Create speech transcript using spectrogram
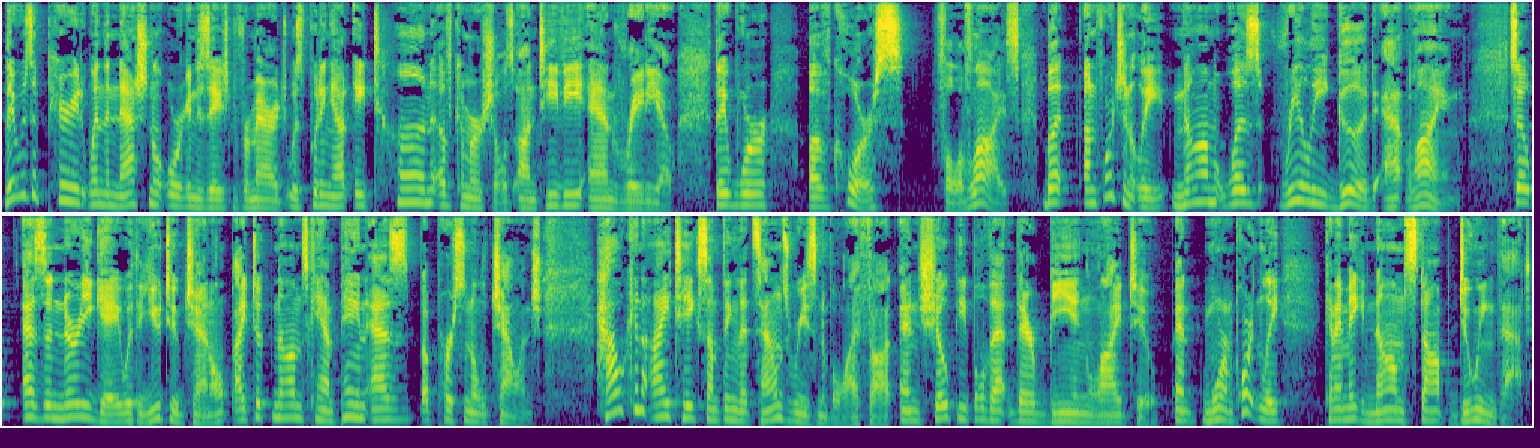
There was a period when the National Organization for Marriage was putting out a ton of commercials on TV and radio. They were, of course, full of lies. But unfortunately, NOM was really good at lying. So, as a nerdy gay with a YouTube channel, I took NOM's campaign as a personal challenge. How can I take something that sounds reasonable, I thought, and show people that they're being lied to? And more importantly, can I make NOM stop doing that?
